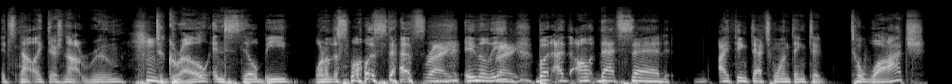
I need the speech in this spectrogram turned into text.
it's not like there's not room to grow and still be one of the smallest staffs Right. in the league. Right. But I, uh, that said, I think that's one thing to to watch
